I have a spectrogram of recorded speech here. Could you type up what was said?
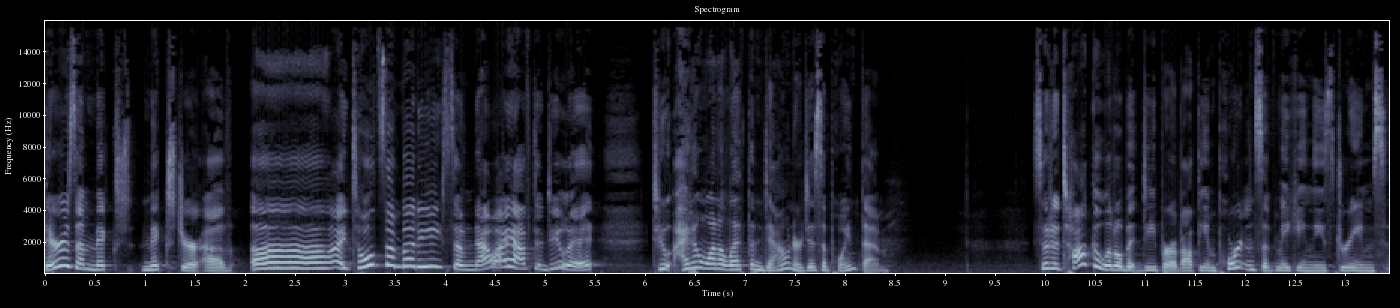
there is a mix, mixture of, uh, I told somebody, so now I have to do it, to I don't want to let them down or disappoint them. So, to talk a little bit deeper about the importance of making these dreams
